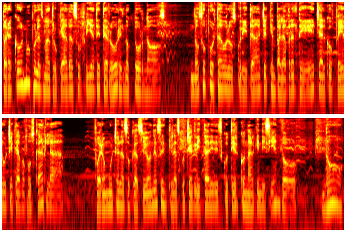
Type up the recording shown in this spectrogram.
Para colmo por las madrugadas sufría de terrores nocturnos. No soportaba la oscuridad ya que en palabras de ella algo feo llegaba a buscarla. Fueron muchas las ocasiones en que la escuché gritar y discutir con alguien diciendo, No,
